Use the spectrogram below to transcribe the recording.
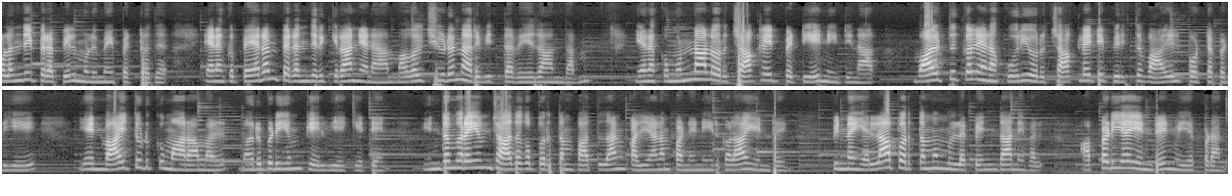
குழந்தை பிறப்பில் முழுமை பெற்றது. எனக்கு பேரம் பிறந்திருக்கிறான் என மகிழ்ச்சியுடன் அறிவித்த வேதாந்தம் எனக்கு முன்னால் ஒரு சாக்லேட் பெட்டியை நீட்டினார். வாழ்த்துக்கள் என கூறி ஒரு சாக்லேட்டை பிரித்து வாயில் போட்டபடியே என் வாய் துடுக்கு மாறாமல் மறுபடியும் கேள்வியை கேட்டேன். இந்த முறையும் ஜாதக பொருத்தம் பார்த்துதான் கல்யாணம் பண்ணினீர்களா என்றேன். பின்ன எல்லா பொருத்தமும் உள்ள பெண்தான் இவள். அப்படியா என்றேன் வியப்புடன்.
